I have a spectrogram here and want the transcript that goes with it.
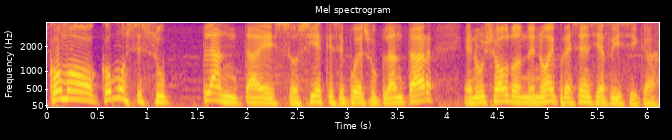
¿Cómo cómo se suplanta eso, si es que se puede suplantar en un show donde no hay presencia física?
